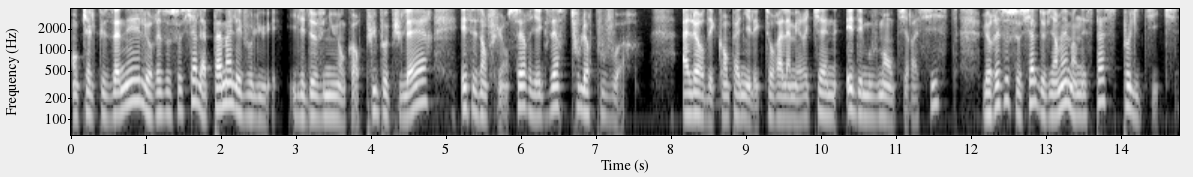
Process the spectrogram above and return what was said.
En quelques années, le réseau social a pas mal évolué. Il est devenu encore plus populaire et ses influenceurs y exercent tout leur pouvoir. À l'heure des campagnes électorales américaines et des mouvements antiracistes, le réseau social devient même un espace politique.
